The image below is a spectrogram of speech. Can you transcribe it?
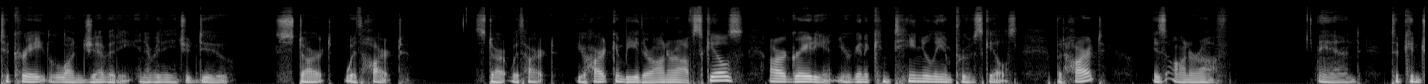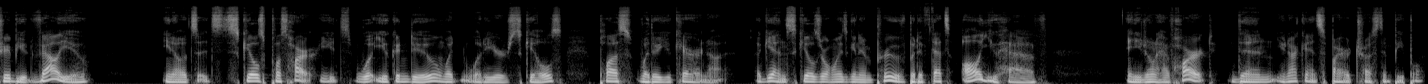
to create longevity in everything that you do, start with heart. Start with heart. Your heart can be either on or off. Skills are a gradient. You're going to continually improve skills. But heart is on or off. And to contribute value, you know, it's it's skills plus heart. It's what you can do and what what are your skills plus whether you care or not. Again, skills are always going to improve, but if that's all you have and you don't have heart, then you're not going to inspire trust in people.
